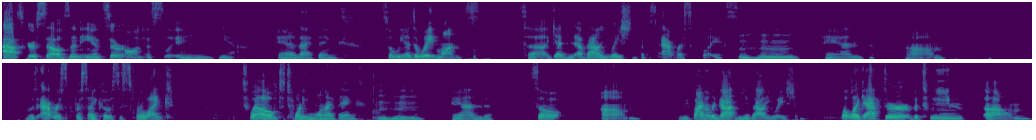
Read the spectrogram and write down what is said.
ask ourselves and answer honestly. Mm. Yeah. And I think so we had to wait months to get an evaluation for this at-risk place. Mm-hmm. And um, it was at risk for psychosis for like 12 to 21, I think. Mm-hmm. And so um, we finally got the evaluation. But like after between um,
